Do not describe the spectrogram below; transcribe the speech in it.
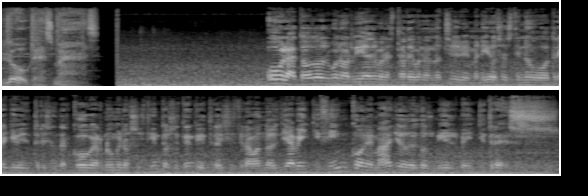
Logras más. Hola a todos, buenos días, buenas tardes, buenas noches, bienvenidos a este nuevo Trek 23 Undercover número 673 y estoy grabando el día 25 de mayo del 2023.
